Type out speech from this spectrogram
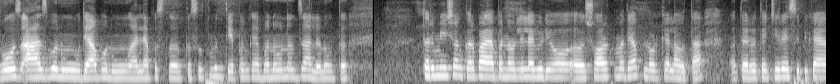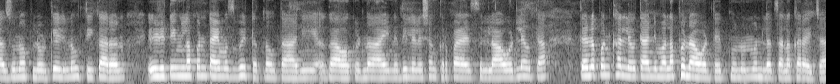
रोज आज बनवू उद्या बनवू आल्यापासून तसंच म्हणते पण काय बनवणंच झालं नव्हतं. तर मी शंकरपाळ्या बनवलेला व्हिडिओ शॉर्टमध्ये अपलोड केला होता. तर त्याची रेसिपी काय अजून अपलोड केली नव्हती कारण एडिटिंगला पण टाईमच भेटत नव्हता आणि गावाकडनं आईनं दिलेल्या शंकरपाळ्या स्त्रीला आवडल्या होत्या. त्यानं पण खाल्ल्या होत्या आणि मला पण आवडतात म्हणून म्हणलं चला करायच्या.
